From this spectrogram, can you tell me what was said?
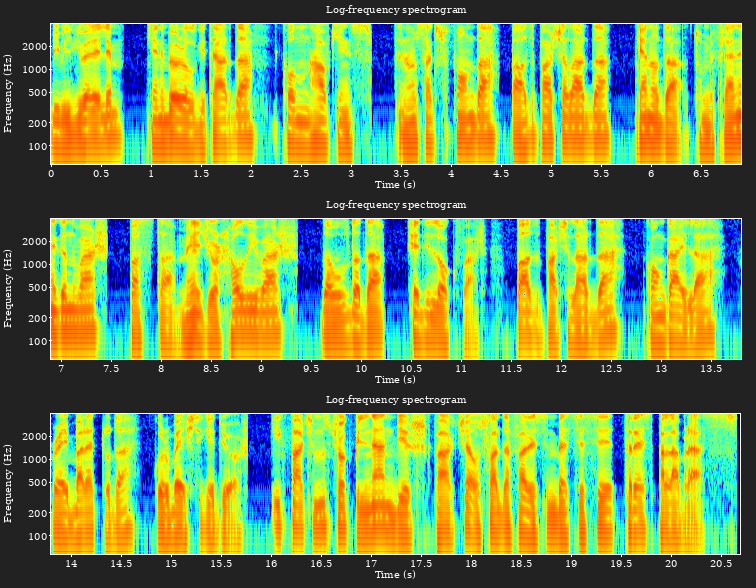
bir bilgi verelim. Kenny Burrell gitarda, Coleman Hawkins tenor saksafonda, bazı parçalarda piyanoda Tommy Flanagan var, basta Major Holly var, davulda da Eddie Locke var. Bazı parçalarda kongayla Ray Barretto da gruba eşlik ediyor. İlk parçamız çok bilinen bir parça Osvaldo Fares'in bestesi Tres Palabras.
